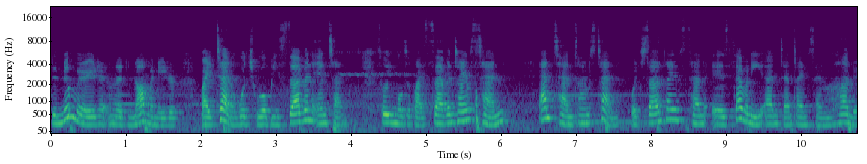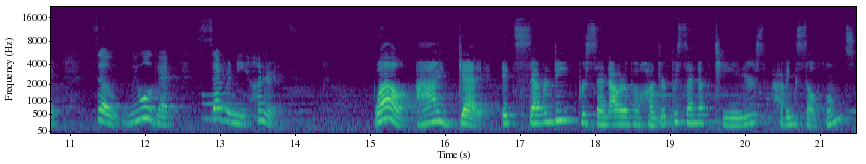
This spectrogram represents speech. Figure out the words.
the numerator and the denominator by 10, which will be 7 and 10. So we multiply 7 times 10 and 10 times 10, which 7 times 10 is 70 and 10 times 10 is 100. So we will get 70 hundredths. Well, I get it. It's 70% out of 100% of teenagers having cell phones.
